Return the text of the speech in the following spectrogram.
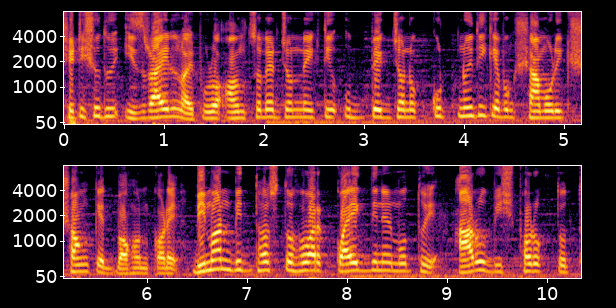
সেটি শুধু ইসরায়েল নয়, পুরো অঞ্চলের জন্য একটি উদ্বেগজনক কূটনৈতিক এবং সামরিক সংকেত বহন করে। বিমান বিধ্বস্ত হওয়ার কয়েকদিনের মধ্যেই আরও বিস্ফোরক তথ্য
